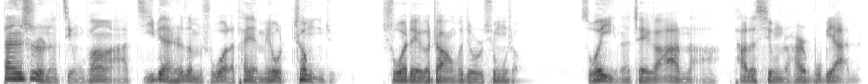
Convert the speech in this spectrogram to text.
但是呢，警方啊，即便是这么说了，他也没有证据说这个丈夫就是凶手，所以呢，这个案子啊，它的性质还是不变的，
